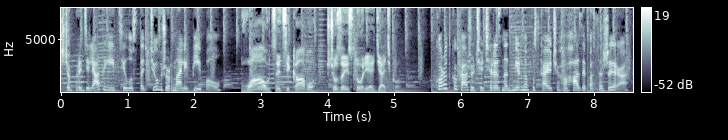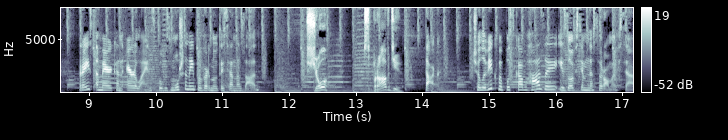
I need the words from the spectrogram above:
щоб приділяти їй цілу статтю в журналі People. Вау, це цікаво! Що за історія, дядько? Коротко кажучи, через надмірно пускаючого гази пасажира, рейс American Airlines був змушений повернутися назад. Що? Справді? Так, чоловік випускав гази і зовсім не соромився.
